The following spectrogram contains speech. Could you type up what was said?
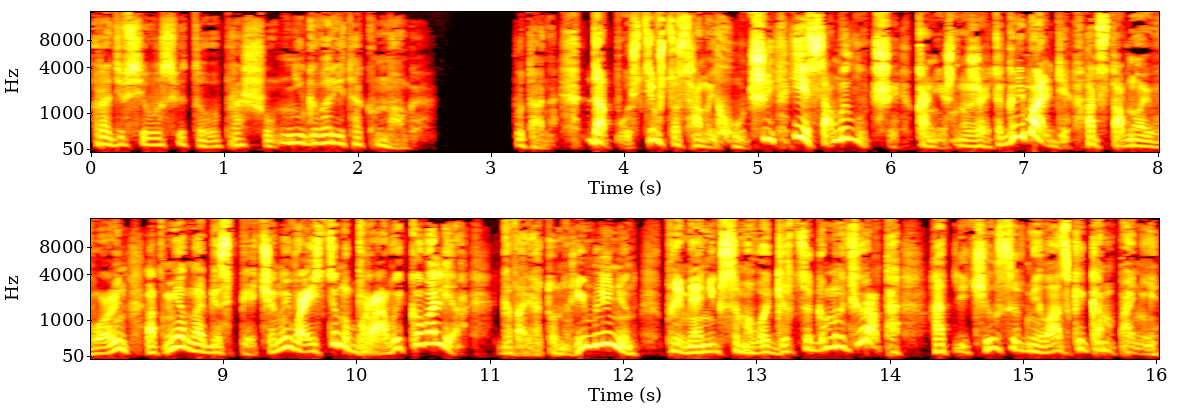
Ради всего святого прошу, не говори так много. Путана. Допустим, что самый худший есть самый лучший. Конечно же, это Гримальди, отставной воин, отменно обеспеченный, воистину бравый кавалер. Говорят, он римлянин, племянник самого герцога Монферрата, отличился в миланской кампании.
